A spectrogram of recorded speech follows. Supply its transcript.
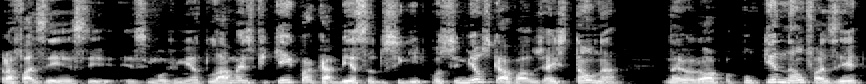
para fazer esse, esse movimento lá, mas fiquei com a cabeça do seguinte: se meus cavalos já estão na, na Europa, por que não fazer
